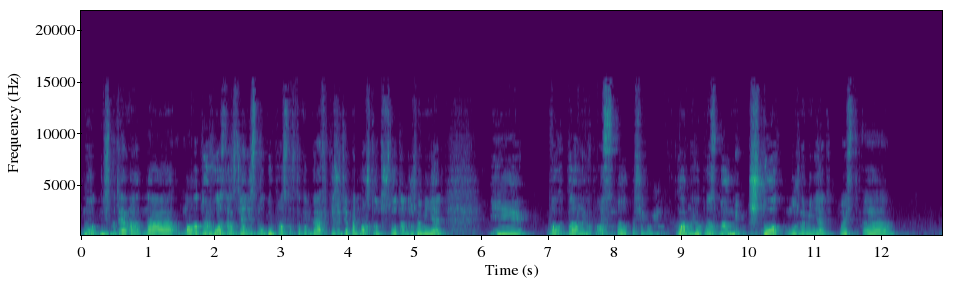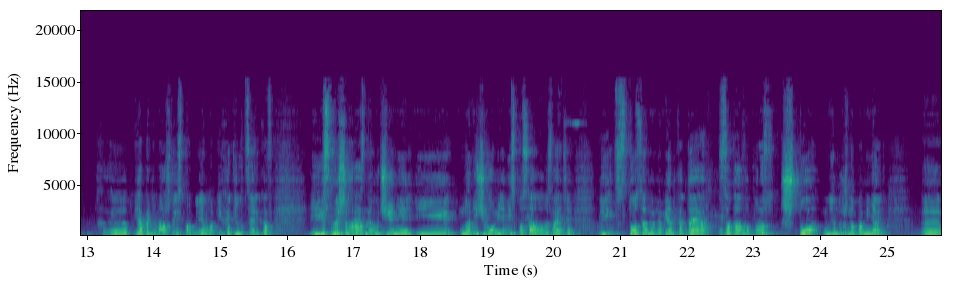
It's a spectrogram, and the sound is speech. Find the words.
ну, несмотря на, на молодой возраст, я не смогу просто в таком графике жить. Я понимал, что что-то нужно менять. И главный вопрос был, спасибо. Главный вопрос был, что нужно менять. То есть э, Э, я понимал, что есть проблема, и ходил в церковь, и слышал разные учения, и... но ничего меня не спасало, вы знаете. И в тот самый момент, когда я задал вопрос, что мне нужно поменять, э,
